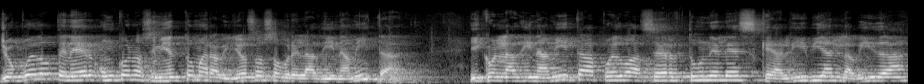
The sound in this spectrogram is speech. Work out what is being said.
Yo puedo tener un conocimiento maravilloso sobre la dinamita y con la dinamita puedo hacer túneles que alivian la vida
